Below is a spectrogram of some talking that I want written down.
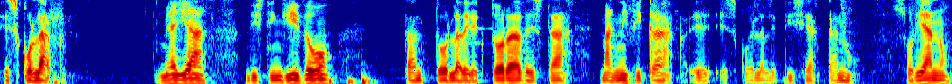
escolar, me haya distinguido tanto la directora de esta magnífica eh, escuela, Leticia Cano Soriano,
